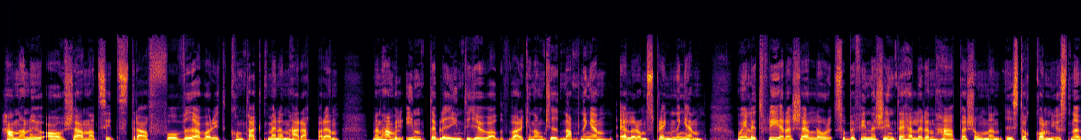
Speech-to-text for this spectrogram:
Han har nu avtjänat sitt straff och vi har varit i kontakt med den här rapparen. Men han vill inte bli intervjuad, varken om kidnappningen eller om sprängningen. Och enligt flera källor så befinner sig inte heller den här personen i Stockholm just nu.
